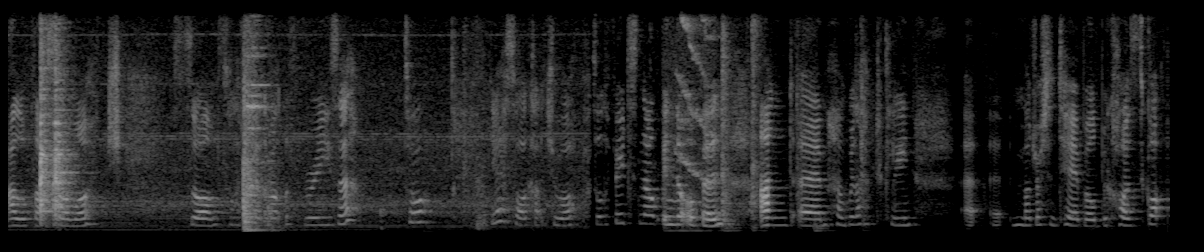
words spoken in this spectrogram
I love that so much. So I'm to get them out the freezer. So yeah, so I'll catch you up. So the food's now in the oven and um, I'm to have to clean my dressing table because it's got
